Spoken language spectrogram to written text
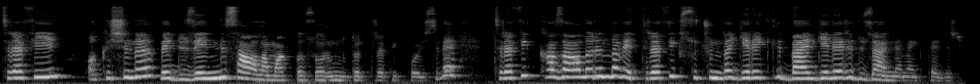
Trafiğin akışını ve düzenini sağlamakla sorumludur trafik polisi ve trafik kazalarında ve trafik suçunda gerekli belgeleri düzenlemektedir.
